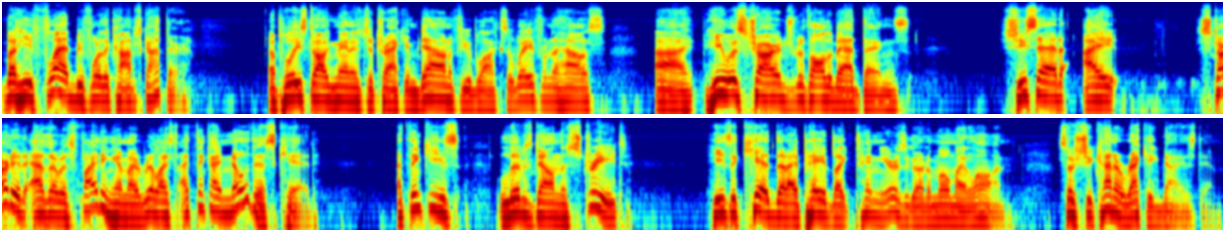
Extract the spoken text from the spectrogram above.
but he fled before the cops got there. A police dog managed to track him down a few blocks away from the house. Uh, he was charged with all the bad things. She said, I started as I was fighting him, I realized I think I know this kid. I think he's lives down the street. He's a kid that I paid like 10 years ago to mow my lawn. So she kind of recognized him.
